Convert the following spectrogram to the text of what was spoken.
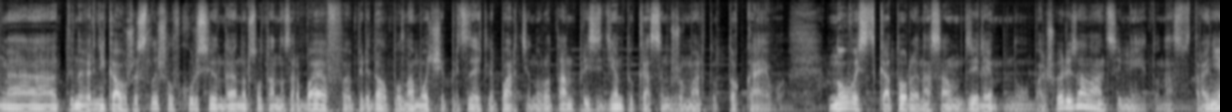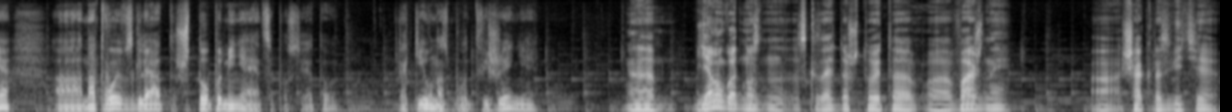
Э, ты наверняка уже слышал, в курсе, да, Нурсултан Назарбаев передал полномочия председателя партии Нуротан президенту Касым Жумарту Токаеву. Новость, которая на самом деле ну, большой резонанс имеет у нас в стране. А, на твой взгляд, что поменяется после этого? Какие у нас будут движения? Я могу одно сказать, да, что это э, важный э, шаг развития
